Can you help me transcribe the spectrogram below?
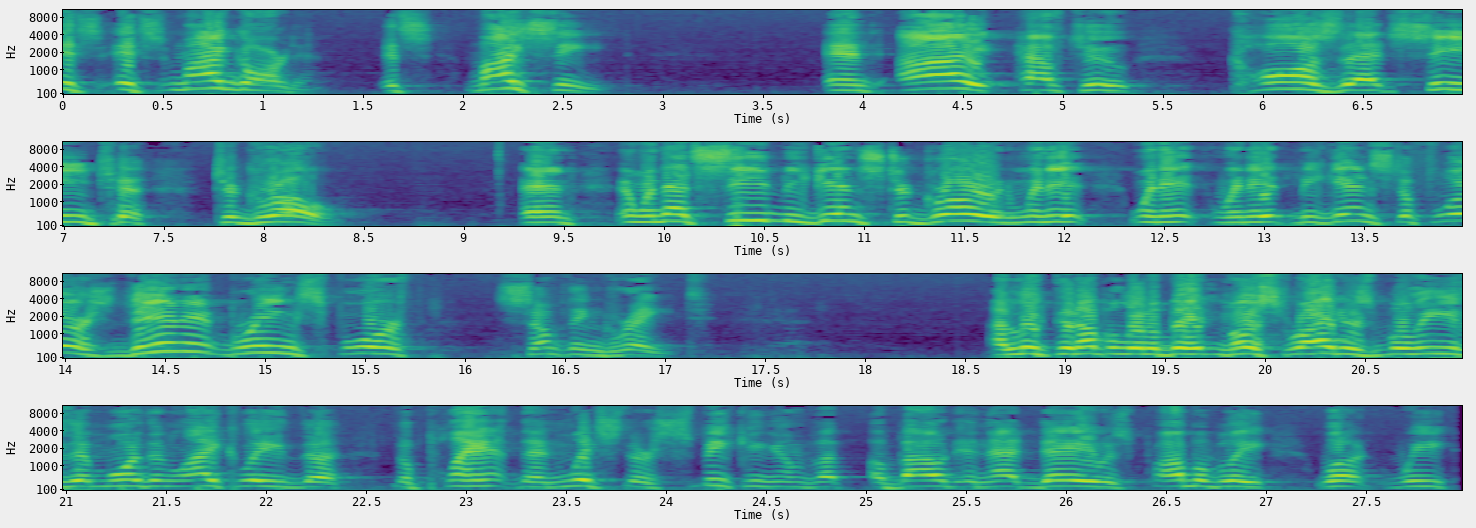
It's, it's my garden. It's my seed. And I have to cause that seed to, to grow. And, and when that seed begins to grow and when it, when, it, when it begins to flourish, then it brings forth something great. I looked it up a little bit. Most writers believe that more than likely the, the plant in which they're speaking of, about in that day was probably what we,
